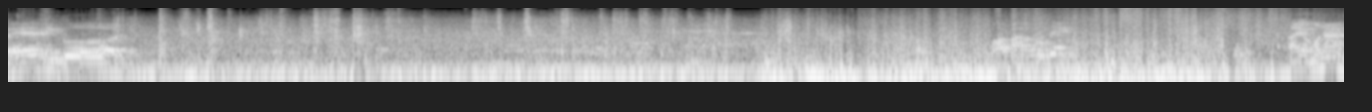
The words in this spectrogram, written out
Very good. Kuha pa ako tubig. Ayaw mo na.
